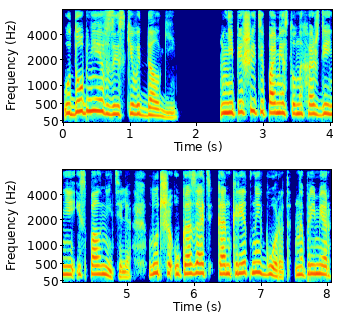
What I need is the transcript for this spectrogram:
удобнее взыскивать долги. Не пишите по месту нахождения исполнителя, лучше указать конкретный город, например,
